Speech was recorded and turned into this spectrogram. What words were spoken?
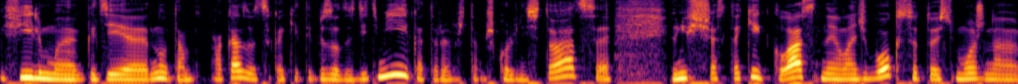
фильмы, где, ну, там показываются какие-то эпизоды с детьми, которые там школьная ситуация. И у них сейчас такие классные ланчбоксы, то есть можно,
